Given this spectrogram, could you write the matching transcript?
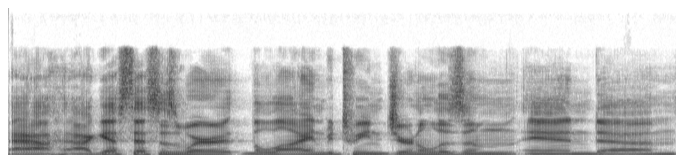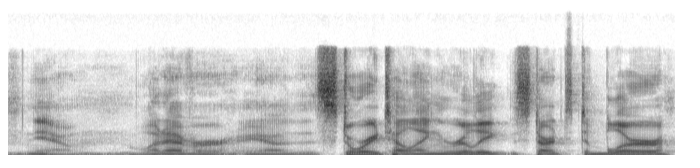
ah i guess this is where the line between journalism and um you know whatever you know the storytelling really starts to blur.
